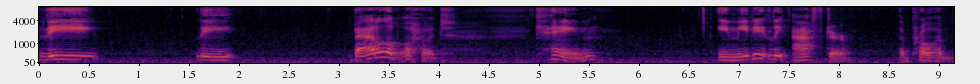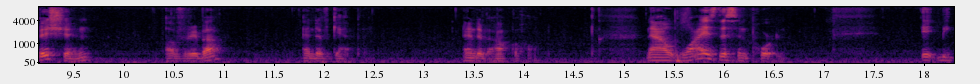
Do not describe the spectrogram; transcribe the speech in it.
The the Battle of Uhud came immediately after the prohibition of riba and of gambling and of alcohol. Now, why is this important? It, be,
